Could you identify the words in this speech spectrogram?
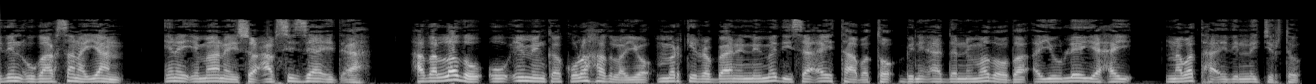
idin ugaarsanayaan inay imaanayso cabsi zaa'id ah hadalladu uu iminka kula hadlayo markii rabbaaninimadiisa ay taabato bini'aadamnimadooda ayuu leeyahay nabad ha idinla jirto.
